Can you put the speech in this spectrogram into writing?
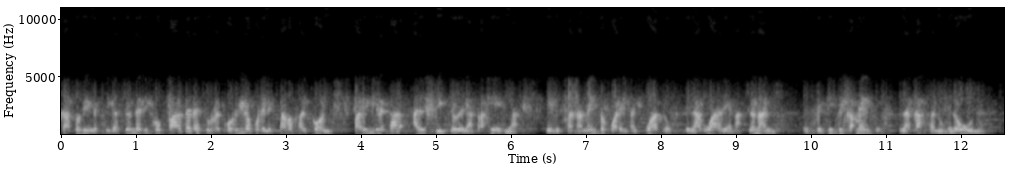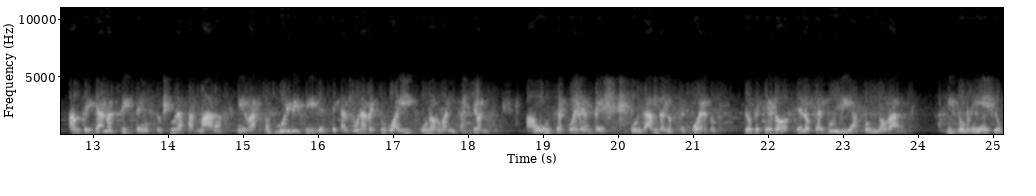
Caso de Investigación dedicó parte de su recorrido por el Estado Falcón para ingresar al sitio de la tragedia, el destacamento 44 de la Guardia Nacional, específicamente la casa número 1. Aunque ya no existen estructuras armadas ni rastros muy visibles de que alguna vez hubo ahí una urbanización, aún se pueden ver, hurgando en los recuerdos, lo que quedó de lo que algún día fue un hogar, y sobre ello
